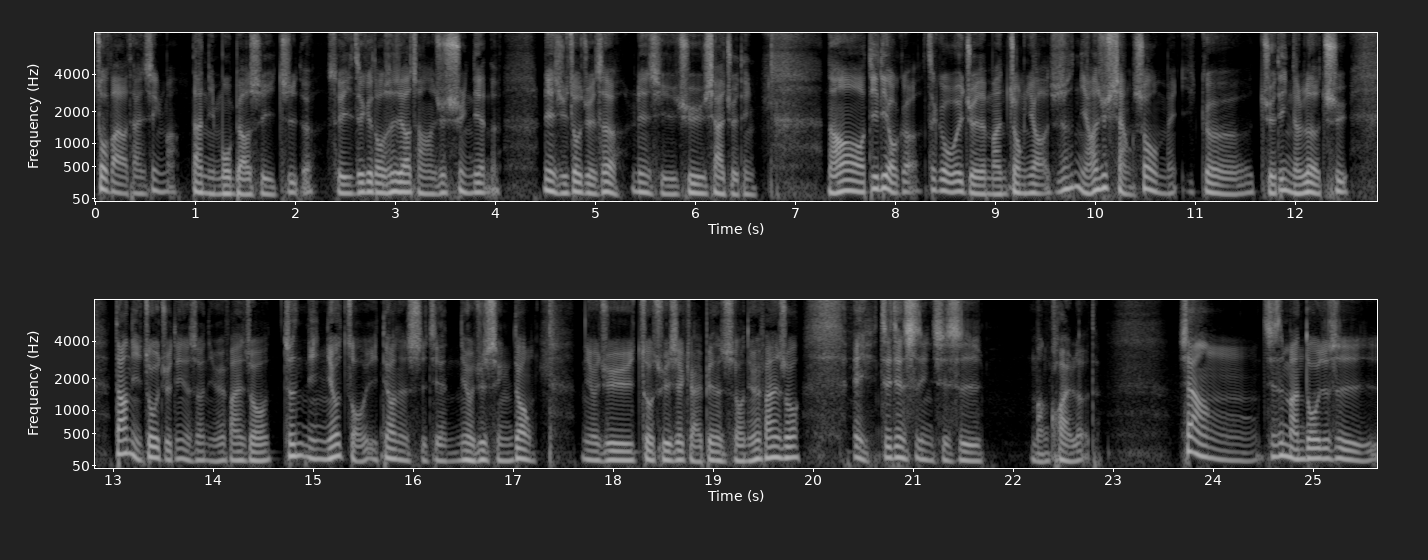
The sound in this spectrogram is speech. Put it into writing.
做法有弹性嘛？但你目标是一致的，所以这个都是要常常去训练的，练习做决策，练习去下决定。然后第六个，这个我也觉得蛮重要的，就是你要去享受每一个决定的乐趣。当你做决定的时候，你会发现说，就是你你有走一段的时间，你有去行动，你有去做出一些改变的时候，你会发现说，哎，这件事情其实蛮快乐的。像其实蛮多就是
